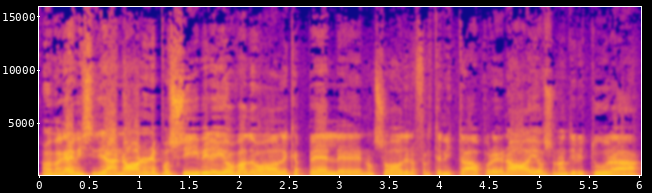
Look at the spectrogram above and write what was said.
Allora magari mi si dirà no, non è possibile, io vado alle cappelle, non so, della fraternità, oppure no, io sono addirittura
